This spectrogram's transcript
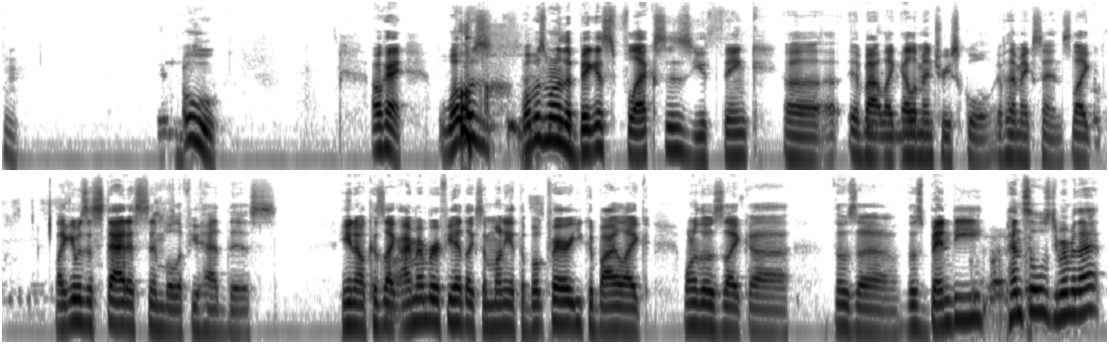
Hmm. Ooh. Okay. What was what was one of the biggest flexes you think uh, about like elementary school, if that makes sense? Like, like it was a status symbol if you had this. You know, because like I remember if you had like some money at the book fair, you could buy like one of those like uh those uh those bendy pencils. Do you remember that?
